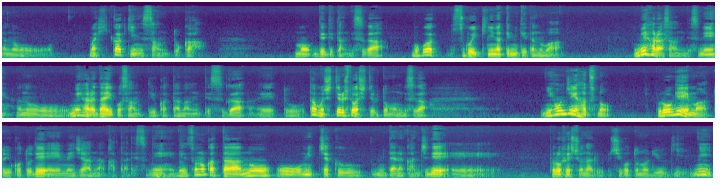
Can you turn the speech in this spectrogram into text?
あの、まあ、ヒカキンさんとかも出てたんですが、僕がすごい気になって見てたのは、梅原さんですね。あの、梅原大子さんっていう方なんですが、えっ、ー、と、多分知ってる人は知ってると思うんですが、日本人初のプロゲーマーということで、えメジャーな方ですね。で、その方の密着みたいな感じで、えー、プロフェッショナル仕事の流儀に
